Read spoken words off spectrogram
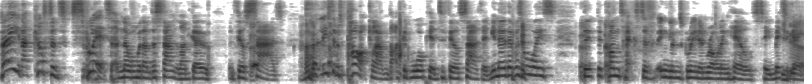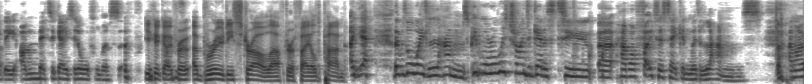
"Hey, that custard's split," and no one would understand, and I'd go and feel sad. But at least it was parkland that I could walk in to feel sad in. You know, there was always the, the context of England's green and rolling hills to mitigate Yeah. the unmitigated awfulness. Of, You could go for a, a broody stroll after a failed pun. Uh, yeah, there was always lambs. People were always trying to get us to uh, have our photos taken with lambs. And I,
